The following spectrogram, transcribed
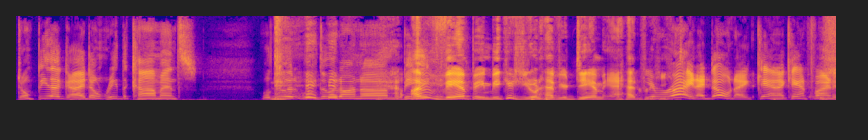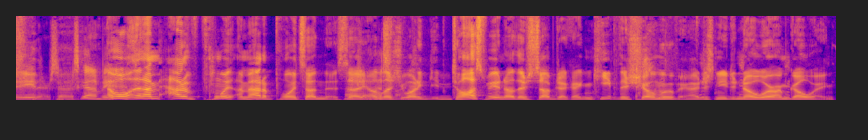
don't be that guy. Don't read the comments. We'll do it. We'll do it on. Uh, B- I'm vamping because you don't have your damn ad read. You're right. I don't. I can't. I can't find it either. So it's gonna be. And, well, and I'm out of point. I'm out of points on this. Okay, uh, that's unless you want to toss me another subject, I can keep this show moving. I just need to know where I'm going.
